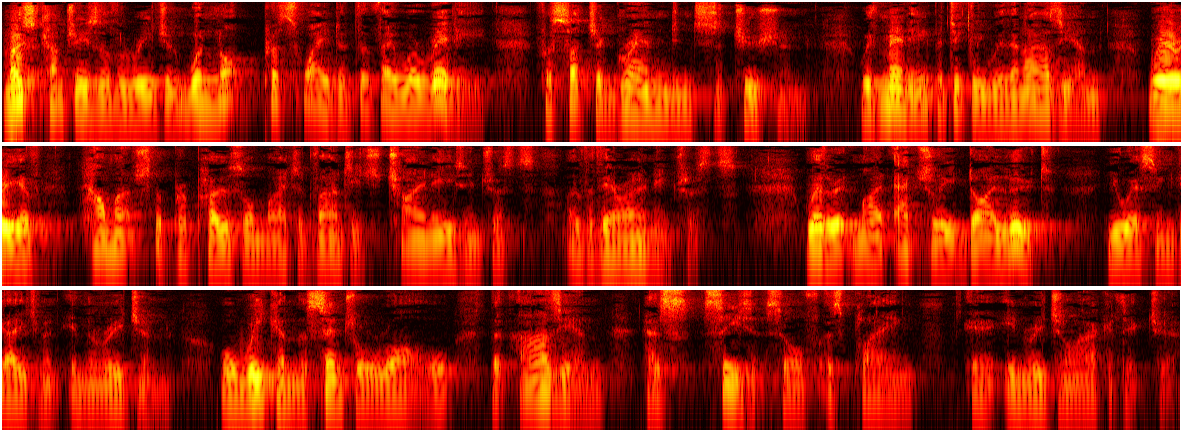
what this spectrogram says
Most countries of the region were not persuaded that they were ready for such a grand institution, with many, particularly within ASEAN, wary of how much the proposal might advantage Chinese interests over their own interests, whether it might actually dilute US engagement in the region or weaken the central role that ASEAN has sees itself as playing eh, in regional architecture.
